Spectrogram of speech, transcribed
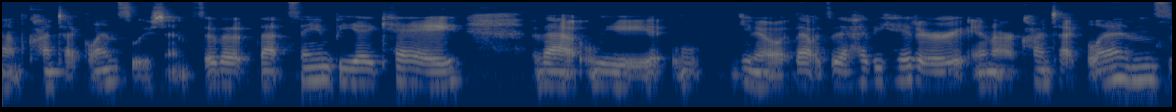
um, contact lens solutions. So that that same BAK that we, you know, that was a heavy hitter in our contact lens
